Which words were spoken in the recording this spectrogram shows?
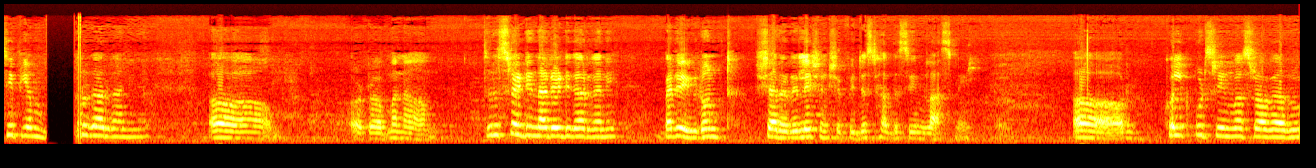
సిపిఎం గారు కానీ మన తులసిరెడ్డి నారెడ్డి గారు కానీ but you don't share a relationship you just have the same last name Kolikapudi Srinivasa Rao garu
